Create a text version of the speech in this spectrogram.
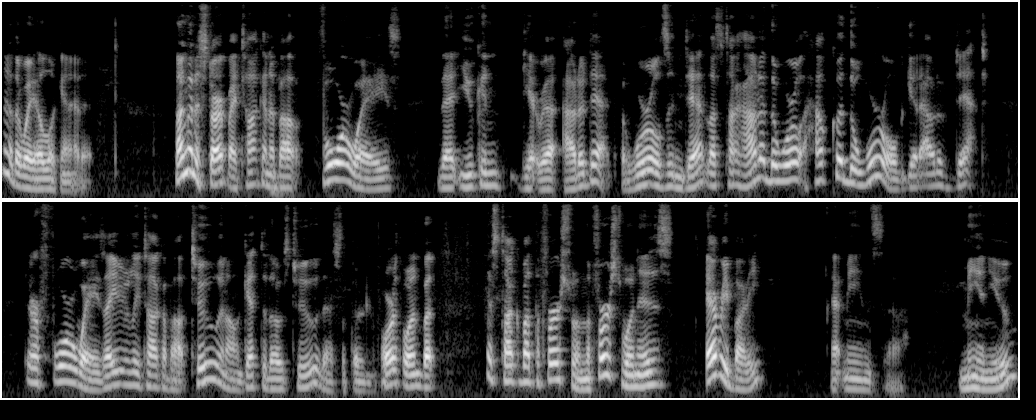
Another way of looking at it. I'm going to start by talking about four ways that you can get out of debt. The world's in debt. Let's talk how did the world how could the world get out of debt? There are four ways. I usually talk about two and I'll get to those two. That's the third and fourth one, but let's talk about the first one. The first one is everybody. That means uh, me and you,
